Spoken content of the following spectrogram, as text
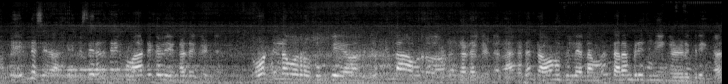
அப்ப என்ன செய்யறாங்க என்ன செய்யறது திருப்பி மாட்டுக்கள் எங்கிட்ட கேட்டேன். ரோட்டில் வர்ற குப்பையை வந்து நான் வர்றத வந்து எங்கிட்ட கேட்டேன். நாங்கிட்ட டவுனுக்குள்ள எல்லாமே வந்து தரம் பிரிச்சு நீங்கள் எடுக்கிறீங்க?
